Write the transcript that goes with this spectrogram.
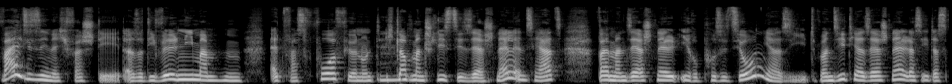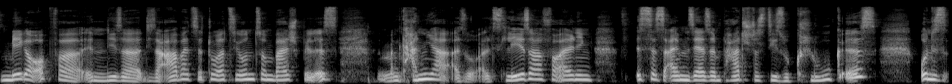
weil sie sie nicht versteht. Also die will niemandem etwas vorführen. Und mhm. ich glaube, man schließt sie sehr schnell ins Herz, weil man sehr schnell ihre Position ja sieht. Man sieht ja sehr schnell, dass sie das mega Opfer in dieser, dieser Arbeitssituation zum Beispiel ist. Man kann ja, also als Leser vor allen Dingen, ist es einem sehr sympathisch, dass die so klug ist. Und es,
